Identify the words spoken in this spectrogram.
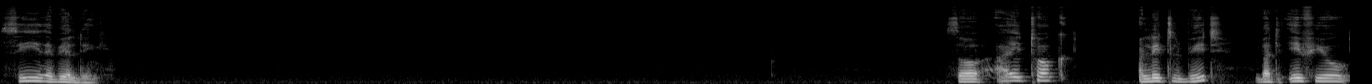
see the building. So I talk a little bit, but if you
